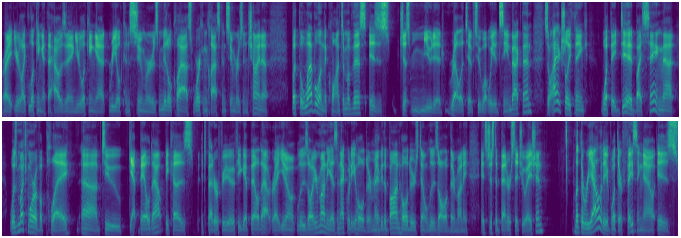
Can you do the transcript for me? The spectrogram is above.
right? You're like looking at the housing, you're looking at real consumers, middle class, working class consumers in China. But the level and the quantum of this is just muted relative to what we had seen back then. So I actually think what they did by saying that was much more of a play uh, to get bailed out because it's better for you if you get bailed out, right? You don't lose all your money as an equity holder. Maybe the bondholders don't lose all of their money. It's just a better situation. But the reality of what they're facing now is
